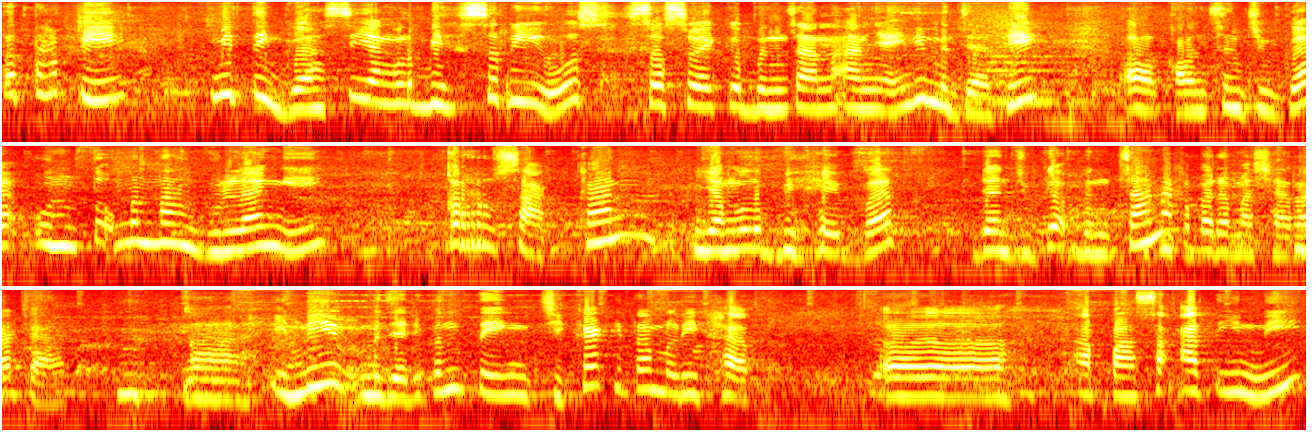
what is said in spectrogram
tetapi mitigasi yang lebih serius sesuai kebencanaannya ini menjadi uh, concern juga untuk menanggulangi kerusakan yang lebih hebat dan juga bencana kepada masyarakat. Nah, ini menjadi penting jika kita melihat uh, apa saat ini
